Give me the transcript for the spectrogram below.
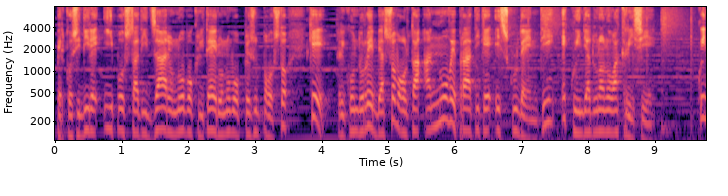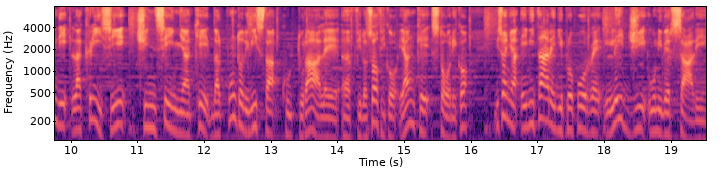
per così dire ipostatizzare un nuovo criterio, un nuovo presupposto che ricondurrebbe a sua volta a nuove pratiche escludenti e quindi ad una nuova crisi. Quindi la crisi ci insegna che dal punto di vista culturale, eh, filosofico e anche storico bisogna evitare di proporre leggi universali,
